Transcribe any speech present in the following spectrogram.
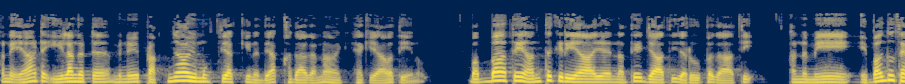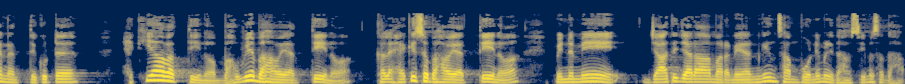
අන්න එයාට ඊළඟට මෙන්න මේ ප්‍රඥා විමුක්තියක් කියන දෙයක් හදාගන්න හැකියාව තියෙනවා. බබ්බාතේ අන්තක්‍රියාය නතේ ಜಾති ජරූප ගාති. අන්න මේ එබඳු තැනැත්තෙකුට හැකියාවක් තියෙනවා, භව්‍ය භාවයක් තියෙනවා, කල හැකි ස්වභාවයක් තියෙනවා. මෙන්න මේ ජාති ජරා මරණයන්ගෙන් සම්පූර්ණයෙන්ම නිදහස් වීම සඳහා.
